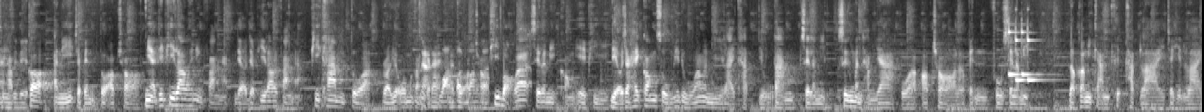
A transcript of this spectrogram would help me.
นะครับ41 ก็อันนี้จะเป็นตัว Offshore เนี่ยที่พี่เล่าให้หนึ่งฟังอะเดี๋ยวเดี๋ยวพี่เล่าให้ฟังอะพี่ข้ามตัว Royal Oak มาก่อนก็ได้อะวางมาก่ตัอนววางก่อน Offshore ที่บอกว่าเซรามิกของ AP เดี๋ยวจะให้กล้องซูมให้ดูว่ามันมีลายขัดอยู่ตามเซรามิก ซึ่งมันทำยากตัว Offshore แล้วเป็น Full Ceramic แล้วก็มีการขัดลายจะเห็นลาย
